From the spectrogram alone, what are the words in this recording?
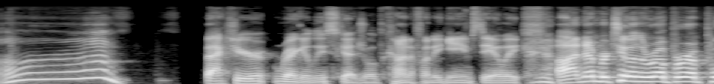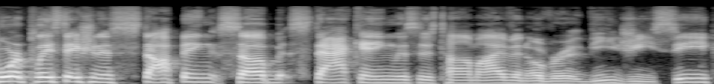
Um, back to your regularly scheduled kind of funny games daily. Uh, number two on the Roper Report PlayStation is stopping sub stacking. This is Tom Ivan over at VGC.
